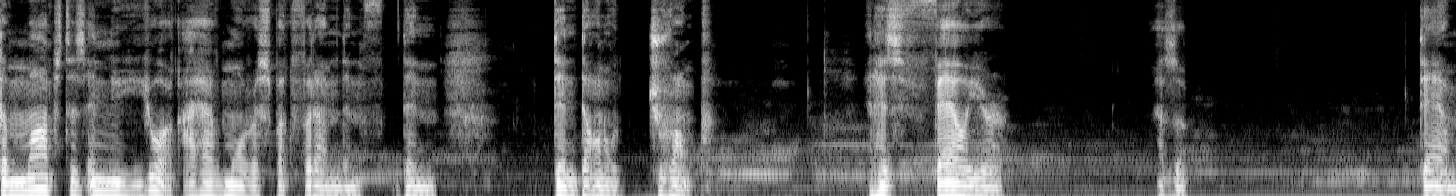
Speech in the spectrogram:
the mobsters in New York, I have more respect for them than than than Donald Trump and his failure as a damn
